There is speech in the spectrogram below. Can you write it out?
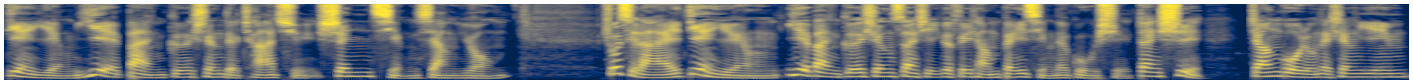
电影《夜半歌声》的插曲《深情相拥》。说起来，电影《夜半歌声》算是一个非常悲情的故事，但是张国荣的声音。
